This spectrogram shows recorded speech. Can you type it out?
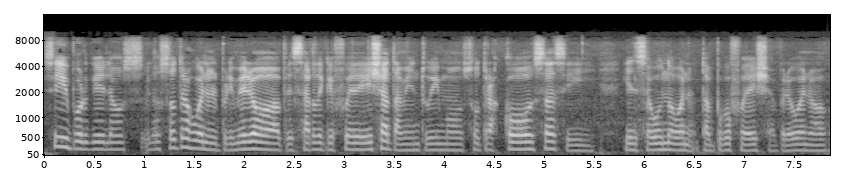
Sí, porque los, los otros, bueno, el primero, a pesar de que fue de ella, también tuvimos otras cosas y, y el segundo, bueno, tampoco fue de ella, pero bueno,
